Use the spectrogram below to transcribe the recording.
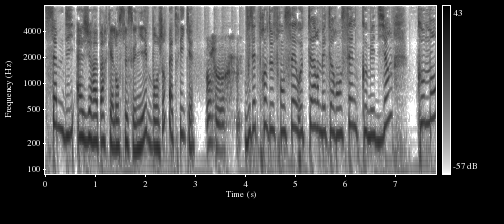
samedi à Jura Park à Lons-le-Saunier. Bonjour Patrick. Bonjour. Vous êtes prof de français, auteur, metteur en scène, comédien. Comment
